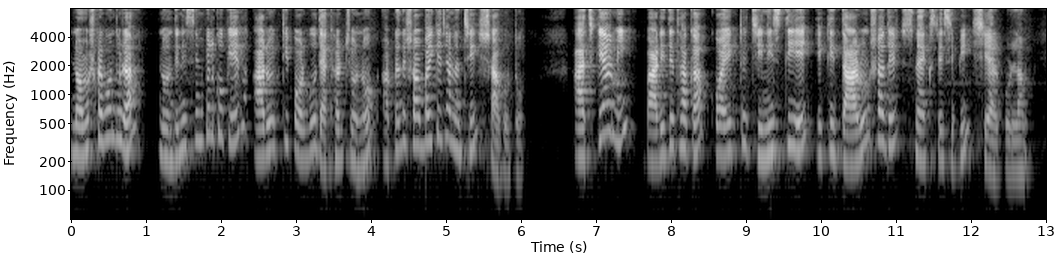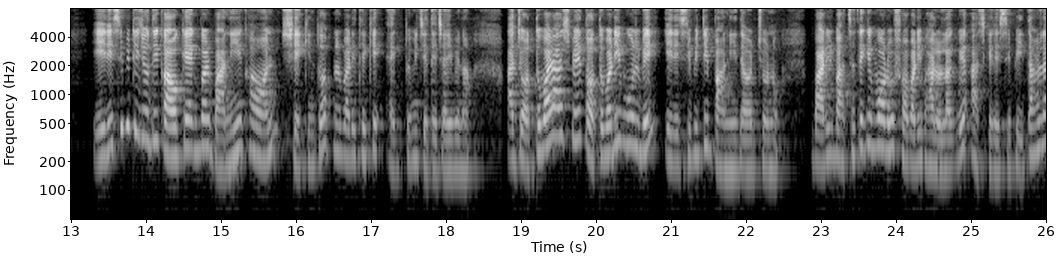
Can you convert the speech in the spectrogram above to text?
নমস্কার বন্ধুরা, নন্দিনী সিম্পল কুকের আরও একটি পর্ব দেখার জন্য আপনাদের সবাইকে জানাচ্ছি স্বাগত। আজকে আমি বাড়িতে থাকা কয়েকটা জিনিস দিয়ে একটি দারুণ স্বাদের স্ন্যাক্স রেসিপি শেয়ার করলাম। এই রেসিপিটি যদি কাউকে একবার বানিয়ে খাওয়ান, সে কিন্তু আপনার বাড়ি থেকে একদমই যেতে চাইবে না। আর যতবার আসবে, ততবারই বলবে এই রেসিপিটি বানিয়ে দেওয়ার জন্য। বাড়ির বাচ্চা থেকে বড়, সবারই ভালো লাগবে আজকের রেসিপি তাহলে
